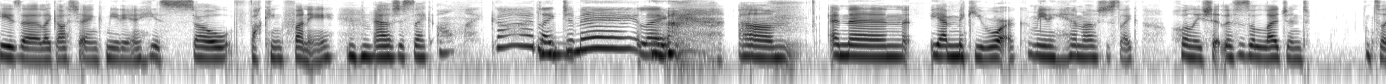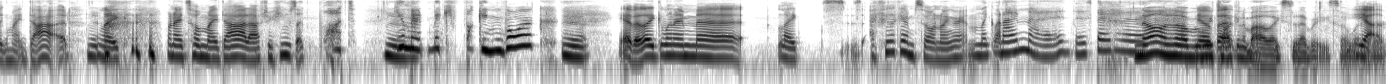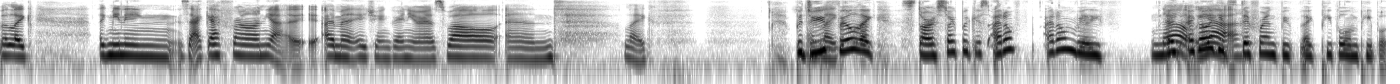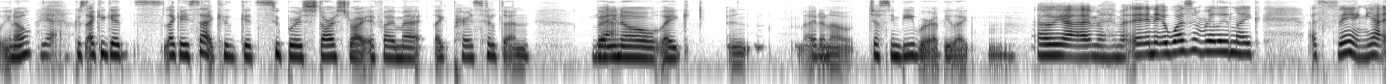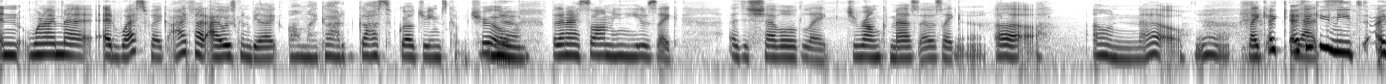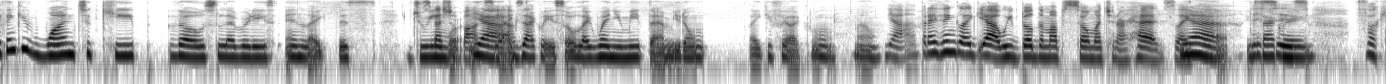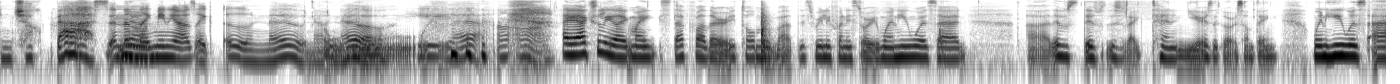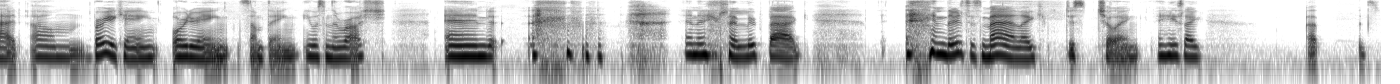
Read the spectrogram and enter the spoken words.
he's a like Australian comedian. He's so fucking funny. And I was just like, "Oh my god, like Ja'mie." Like um and then yeah, Mickey Rourke. Meeting him, I was just like, "Holy shit, this is a legend." It's like my dad. Like when I told my dad after, he was like, "What? You met Mickey fucking Rourke?" Yeah. Yeah, but like when I met like I feel like I'm so annoying. Right? I'm like when I met this person. No, no, but No, we're but- talking about like celebrities. So whatever. Yeah, but like, like meaning Zac Efron. Yeah, I- met Adrian Grenier as well, and like, But do you like- feel like starstruck? Because I don't, I don't really. no, I, I feel like it's different, like people and people, you know. Yeah. Because I could get, like I said, I could get super starstruck if I met like Paris Hilton, but Yeah. you know, like, I don't know, Justin Bieber. I'd be like, mm. Oh yeah, I met him, and it wasn't really like a thing. Yeah, and when I met Ed Westwick, I thought I was gonna be like, oh my god, Gossip Girl dreams come true. Yeah. But then I saw him, and he was like a disheveled, like drunk mess. I was like, ugh, oh no. yeah. Like I, I yeah, think you need. I think you want to keep those celebrities in like this dream. Box, yeah, yeah. exactly. So like when you meet them, you don't like you feel like, oh no. Yeah, but I think like yeah, we build them up so much in our heads. Like yeah, exactly. this is fucking Chuck Bass, and then Yeah. like meeting, I was like, oh no, no, no, He- yeah, uh, uh I actually like my stepfather. He told me about this really funny story when he was at. Uh, this was this, this was like ten years ago or something. When he was at um, Burger King ordering something, he was in a rush, and and then he's like, look back, and there's this man like just chilling, and he's like, uh,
